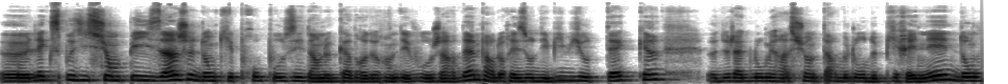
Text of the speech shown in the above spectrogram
L'exposition paysage donc, qui est proposée dans le cadre de rendez-vous au jardin par le réseau des bibliothèques de l'agglomération Tarbes-Lourdes-Pyrénées, donc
